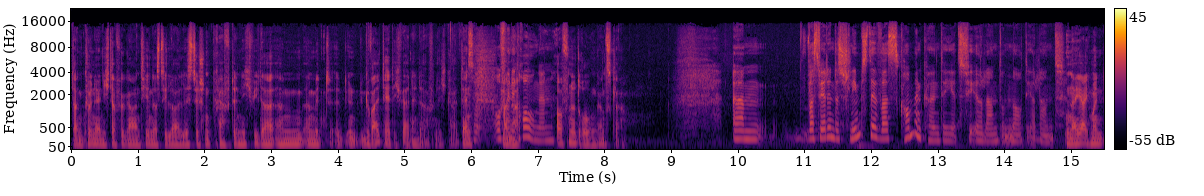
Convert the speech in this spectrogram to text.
dann könne er nicht dafür garantieren, dass die loyalistischen Kräfte nicht wieder ähm, mit äh, gewalttätig werden in der Öffentlichkeit. Denn also offene Drohungen. Offene Drohungen, ganz klar. Ähm, was wäre denn das Schlimmste, was kommen könnte jetzt für Irland und Nordirland? Naja, ich meine,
